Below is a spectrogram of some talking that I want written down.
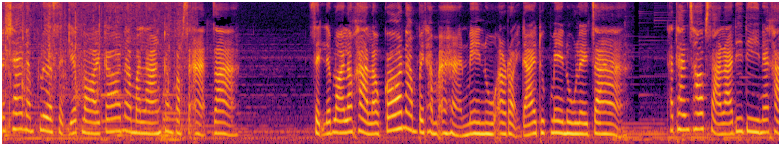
มื่อแช่น้ำเกลือเสร็จเรียบร้อยก็นำมาล้างทำความสะอาดจ้า เสร็จเรียบร้อยแล้วค่ะ เราก็นำไปทำอาหารเมนูอร่อยได้ทุกเมนูเลยจ้า ถ้าท่านชอบสาระดีๆนะคะ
